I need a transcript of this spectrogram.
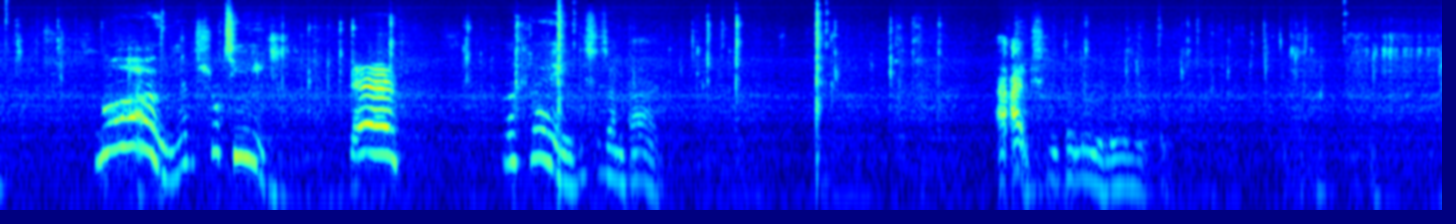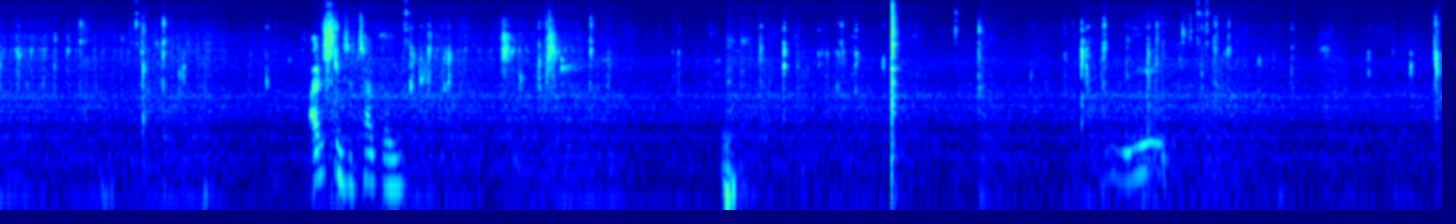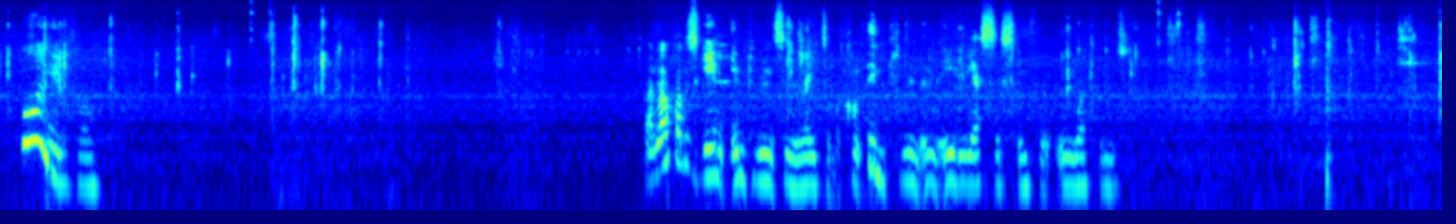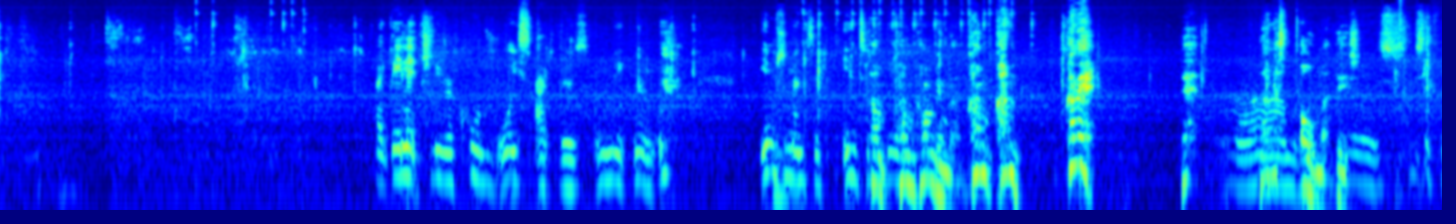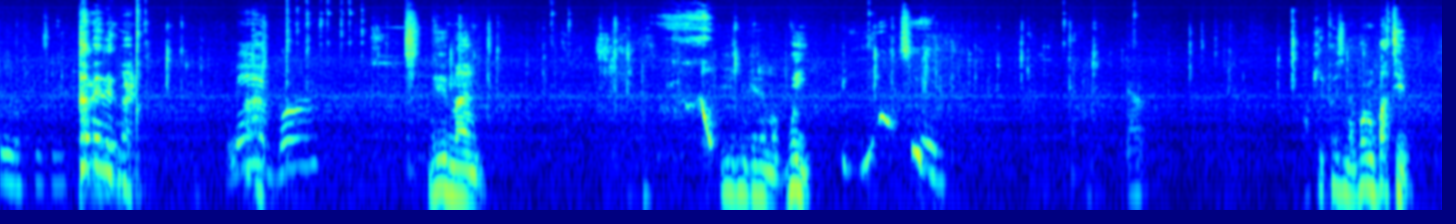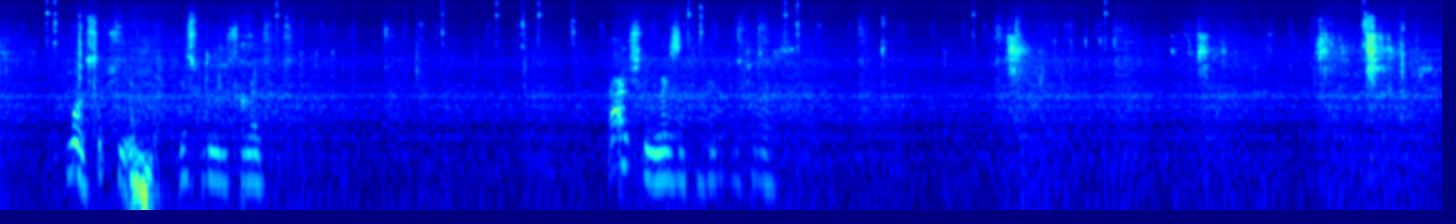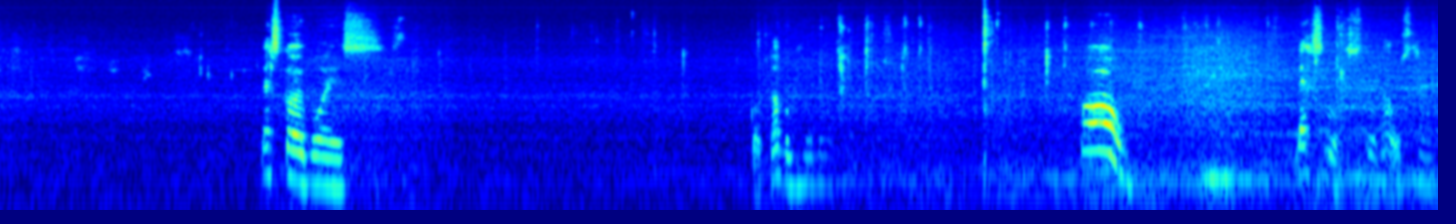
No! You had a shotty! No! Okay, this is um bad. I actually don't know the one right now. I just need to tag them. Oh, beautiful. I love how this game implements a narrator, but can't implement an ADS system for all weapons. Like they literally record voice actors and make them implemented into Come, the game. come, come. Come, come, come here. Oh, Man, that's- my oh my days. days. Let's see if we might find something. Come here, big man. Come here, boy. You man. You can get him a week. YouTube. I keep pressing the wrong button. Come on, stop shooting. Mm. I just want to rev. That actually res up. Let's go, boys. Got double here, man. Oh! Let's not still. That was terrible.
